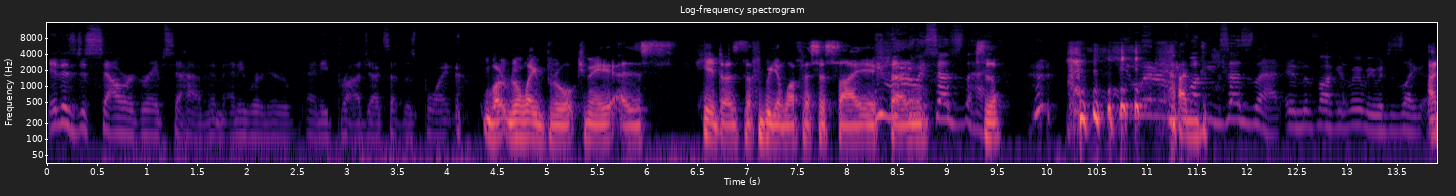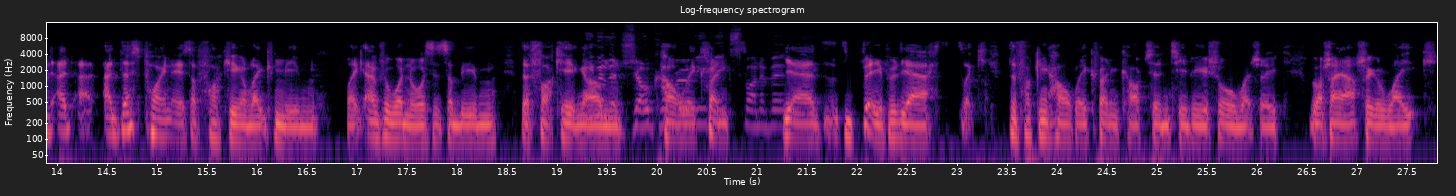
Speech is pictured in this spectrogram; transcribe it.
it is just sour grapes to have him anywhere near any projects at this point. What really broke me is he does the Wheel of a Society he thing. literally says that. So- he literally And- fucking says that in the fucking movie, which is like, at, at, at- at this point it's a fucking like meme. Like everyone knows it's a meme. The fucking um even the Joker Harley movie Quinn makes fun of it. yeah paper yeah like the fucking Harley Quinn cartoon TV show which I which I actually like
